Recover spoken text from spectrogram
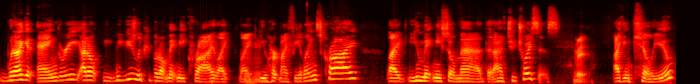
when I get angry, I don't usually people don't make me cry like like Mhm. you hurt my feelings cry. Like you make me so mad that I have two choices. Right. I can kill you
